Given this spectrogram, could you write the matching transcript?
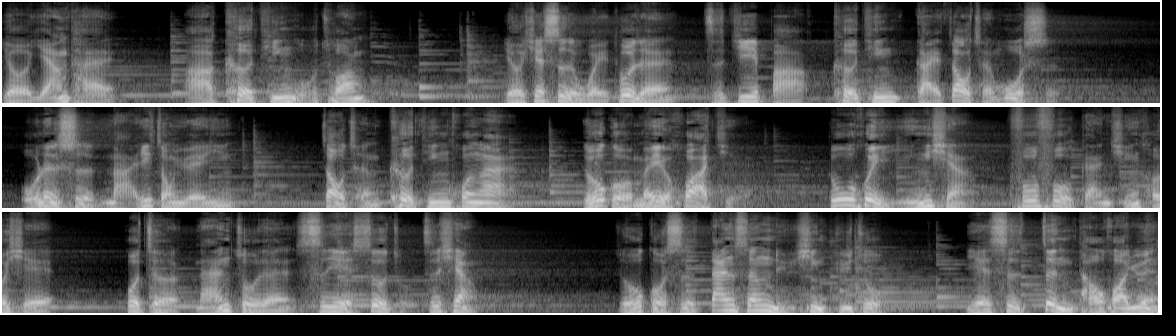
有阳台，而客厅无窗；有些是委托人直接把客厅改造成卧室。无论是哪一种原因，造成客厅昏暗，如果没有化解，都会影响夫妇感情和谐，或者男主人事业受阻之象。如果是单身女性居住，也是正桃花运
